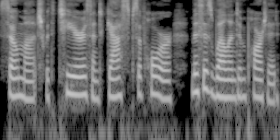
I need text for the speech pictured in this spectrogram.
So much, with tears and gasps of horror, Mrs. Welland imparted,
